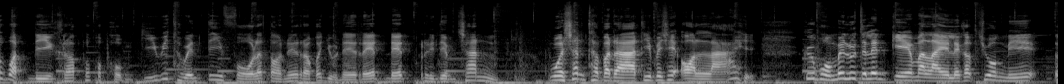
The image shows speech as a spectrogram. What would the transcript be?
สวัสดีครับพบกับผมกีวิทเวนตี้โฟและตอนนี้เราก็อยู่ใน Red Dead Redemption เวอร์ชันธรรมดาที่ไม่ใช่ออนไลน์ คือผมไม่รู้จะเล่นเกมอะไรเลยครับช่วงนี้ เอ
